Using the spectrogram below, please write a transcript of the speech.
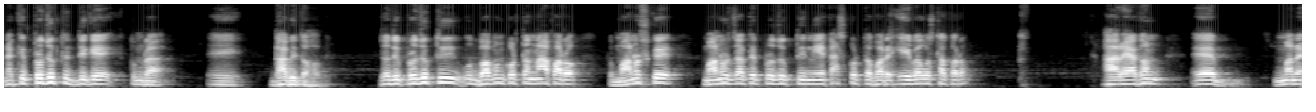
নাকি প্রযুক্তির দিকে তোমরা ধাবিত হবে? যদি প্রযুক্তি উদ্ভাবন করতে না পারো, তো মানুষকে, মানুষ যাতে প্রযুক্তি নিয়ে কাজ করতে পারে, এই ব্যবস্থা করো। আর এখন মানে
